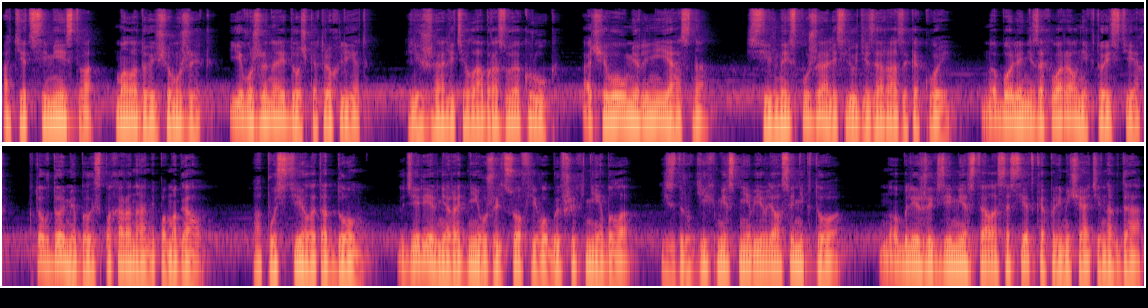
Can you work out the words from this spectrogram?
Отец семейства, молодой еще мужик, его жена и дочка трех лет. Лежали тела, образуя круг, а чего умерли неясно. Сильно испужались люди заразы какой, но более не захворал никто из тех, кто в доме был и с похоронами помогал. Опустел этот дом. В деревне родни у жильцов его бывших не было. Из других мест не объявлялся никто. Но ближе к зиме стала соседка примечать иногда,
